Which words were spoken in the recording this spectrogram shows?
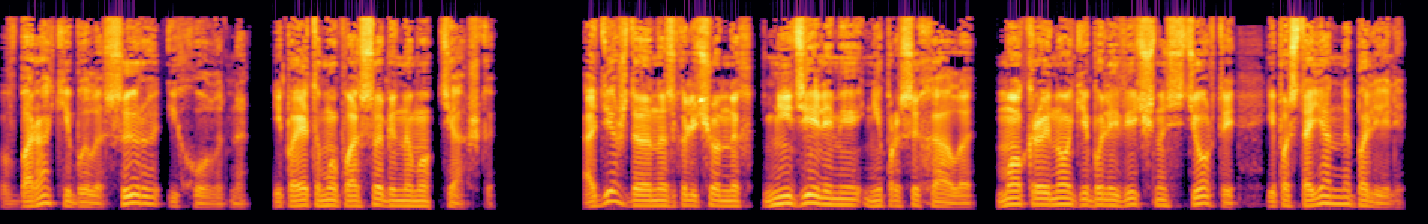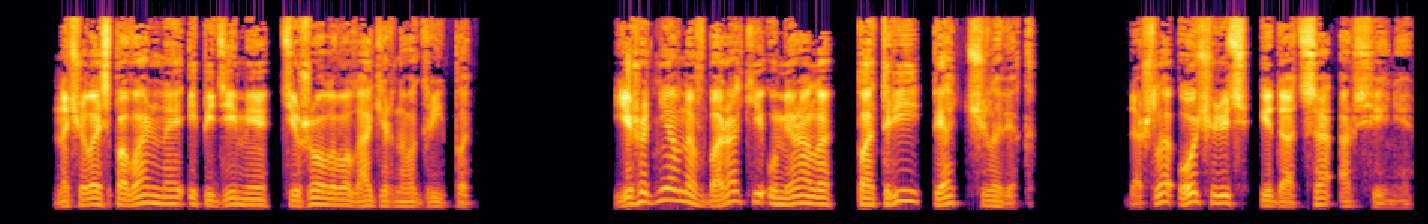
В бараке было сыро и холодно, и поэтому по-особенному тяжко. Одежда на заключенных неделями не просыхала, мокрые ноги были вечно стерты и постоянно болели. Началась повальная эпидемия тяжелого лагерного гриппа. Ежедневно в бараке умирало по три-пять человек. Дошла очередь и до отца Арсения.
